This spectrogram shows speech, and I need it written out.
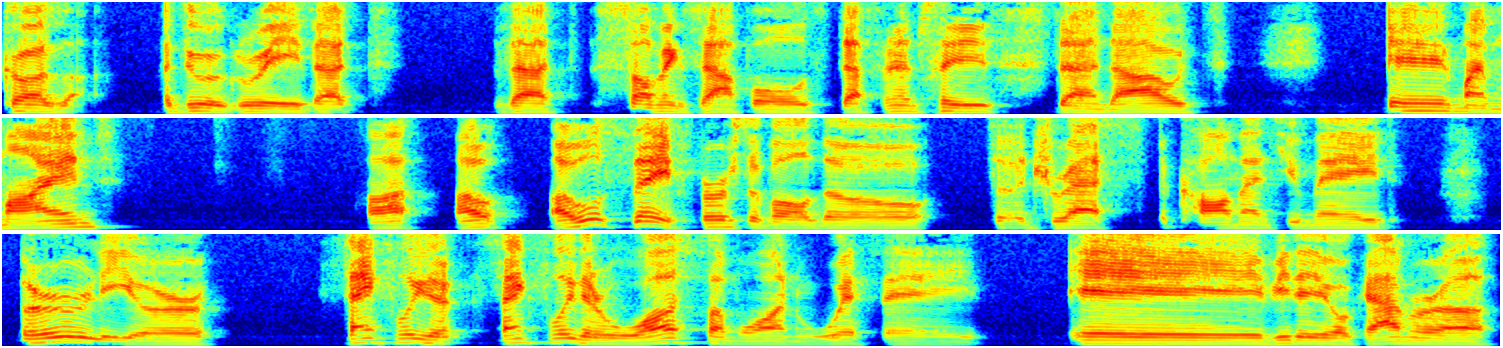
because I do agree that that some examples definitely stand out in my mind. I I will say first of all though to address a comment you made earlier. Thankfully, there, thankfully there was someone with a a video camera.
